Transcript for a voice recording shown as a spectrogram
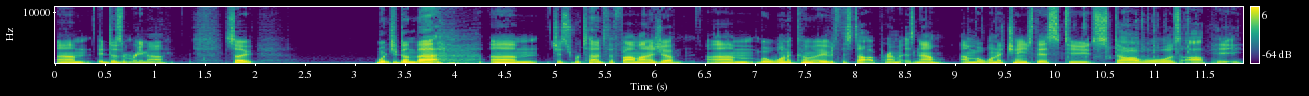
um, it doesn't really matter. So once you've done that, um, just return to the file manager. Um, we'll want to come over to the startup parameters now, and we'll want to change this to Star Wars RP,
